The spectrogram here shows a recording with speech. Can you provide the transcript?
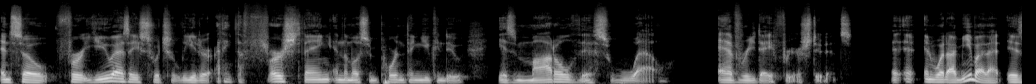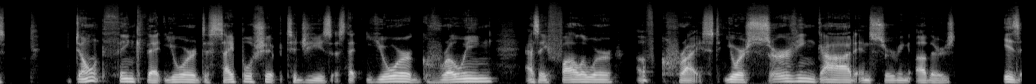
And so, for you as a switch leader, I think the first thing and the most important thing you can do is model this well every day for your students. And, and what I mean by that is don't think that your discipleship to Jesus, that you're growing as a follower of Christ, you're serving God and serving others, is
